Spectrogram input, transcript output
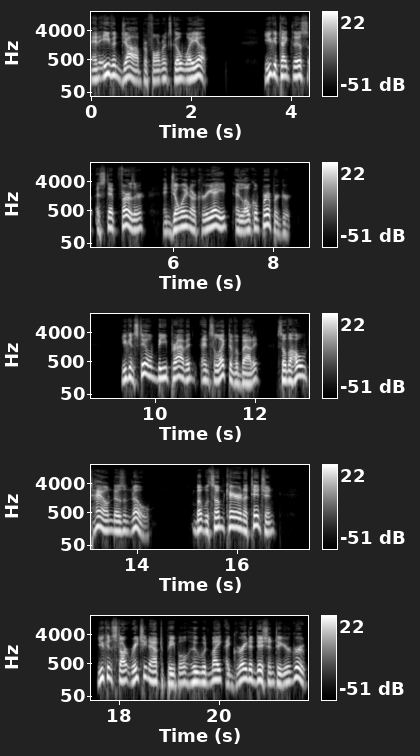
and even job performance go way up. You could take this a step further and join or create a local prepper group. You can still be private and selective about it so the whole town doesn't know. But with some care and attention, you can start reaching out to people who would make a great addition to your group,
